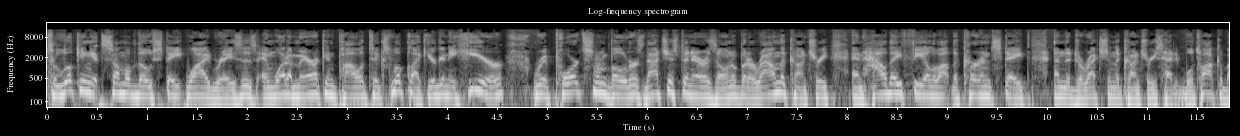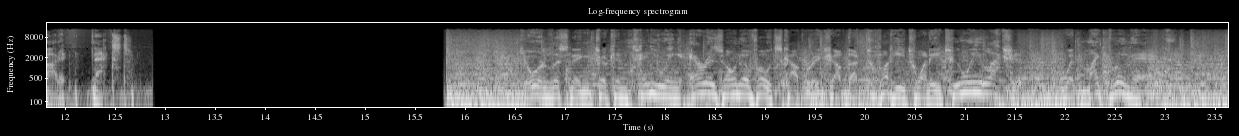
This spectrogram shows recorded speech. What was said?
to looking at some of those statewide races and what American politics look like. You're going to hear reports from voters not just in Arizona, but around the country, and how they feel about the current state and the direction the country's headed. We'll talk about it next. You're listening to continuing Arizona votes coverage of the 2022 election with Mike Broomhead.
